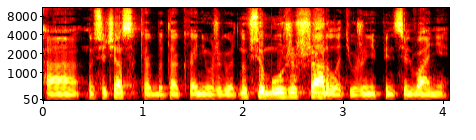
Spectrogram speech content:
а ну, сейчас, как бы так, они уже говорят, ну все, мы уже в Шарлотте, уже не в Пенсильвании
